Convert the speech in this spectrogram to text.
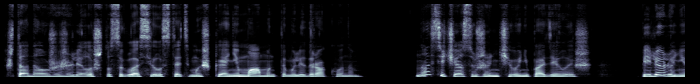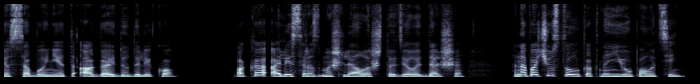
что она уже жалела, что согласилась стать мышкой, а не мамонтом или драконом. Но сейчас уже ничего не поделаешь. Пилюль у нее с собой нет, а Гайду далеко. Пока Алиса размышляла, что делать дальше, она почувствовала, как на нее упала тень.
